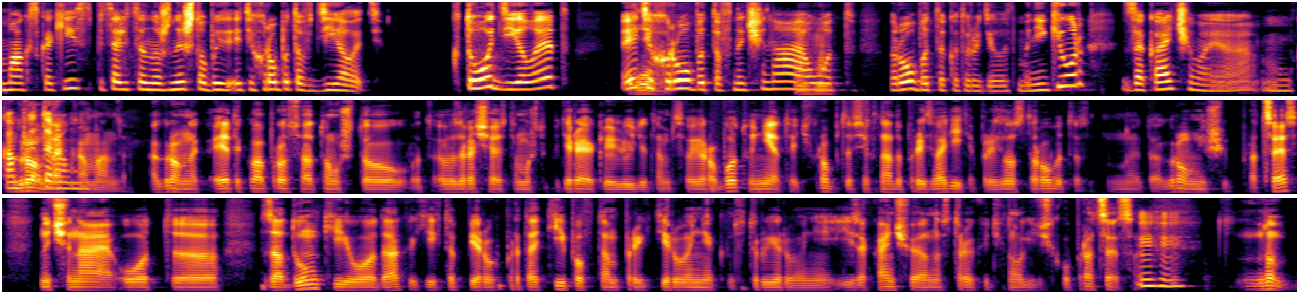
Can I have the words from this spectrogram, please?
Макс, какие специалисты нужны, чтобы этих роботов делать? Кто делает этих О. роботов, начиная Мгм. от робота, который делает маникюр, заканчивая м, Огромная компьютером? команда. Огромная. Это к вопросу о том, что, вот, возвращаясь к тому, что потеряют ли люди там свою работу. Нет, этих роботов всех надо производить. А производство робота ну, это огромнейший процесс, начиная от э, задумки его, да, каких-то первых прототипов, там, проектирования, конструирования и заканчивая настройкой технологического процесса. Мгм. ну,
